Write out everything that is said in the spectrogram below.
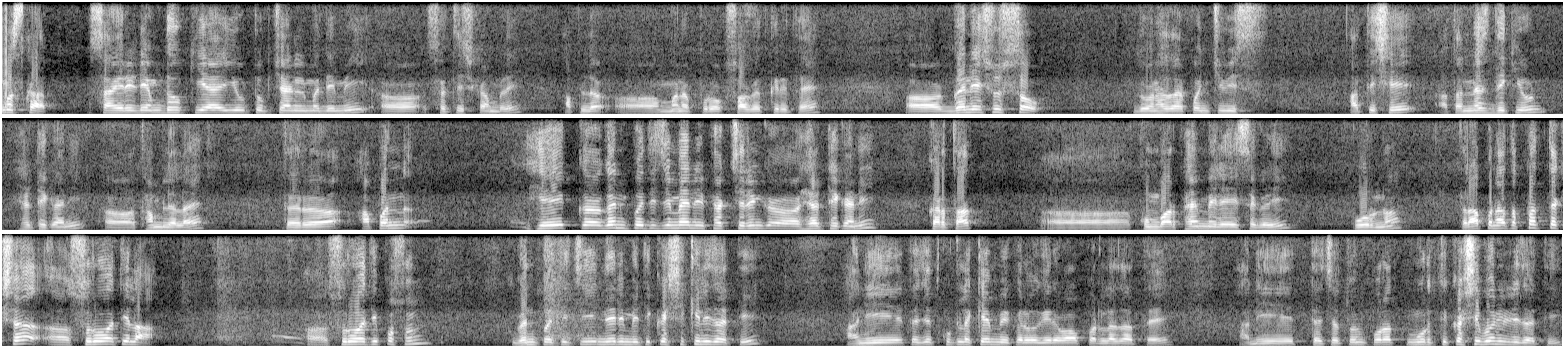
नमस्कार. Sai radium ढोकिया YouTube चॅनलमध्ये मी सतीश कांबळे आपलं मनपूर्वक स्वागत करीत आहे. गणेश उत्सव दोन हजार पंचवीस अतिशय आता नजदीक येऊन ह्या ठिकाणी थांबलेला आहे. तर आपण हे एक गणपतीचे मॅन्युफॅक्चरिंग ह्या ठिकाणी करतात. कुंभार फॅमिली आहे सगळी पूर्ण. तर आपण आता प्रत्यक्ष सुरुवातीला सुरुवातीपासून गणपतीची निर्मिती कशी केली जाते आणि त्याच्यात कुठलं केमिकल वगैरे वापरलं जातं आहे आणि त्याच्यातून परत मूर्ती कशी बनवली जाते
